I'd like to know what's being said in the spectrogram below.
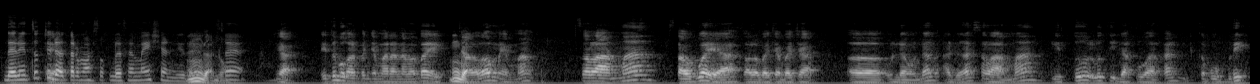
Dan itu tidak Ya. termasuk defamation gitu. ya? Enggak dong. Enggak, itu bukan pencemaran nama baik. Enggak. Kalau memang selama setahu gue ya, kalau baca-baca eh, undang-undang adalah selama itu lu tidak keluarkan ke publik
